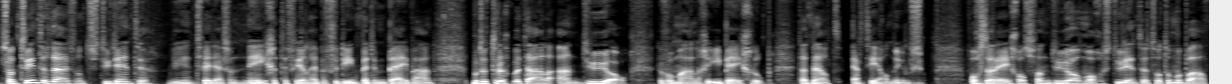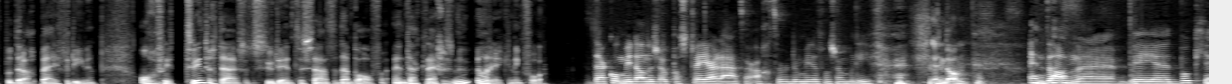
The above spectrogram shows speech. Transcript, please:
Zo'n 20.000 studenten die in 2009 te veel hebben verdiend met hun bijbaan... moeten terugbetalen aan DUO, de voormalige IB-groep. Dat meldt RTL Nieuws. Volgens de regels van DUO mogen studenten tot een bepaald bedrag bijverdienen. Ongeveer 20.000 studenten zaten daarboven en daar krijgen ze nu een rekening voor. Daar kom je dan dus ook pas twee jaar later achter door middel van zo'n brief. En dan? En dan uh, ben je het boekje.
